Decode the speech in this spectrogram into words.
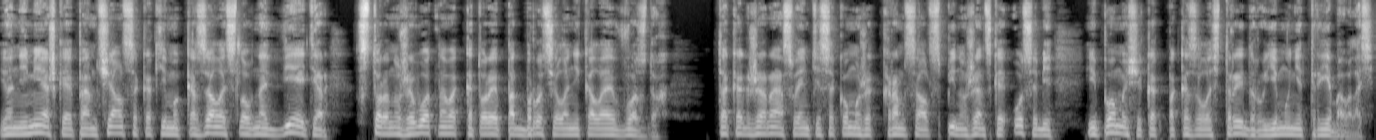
и он, не мешкая, помчался, как ему казалось, словно ветер, в сторону животного, которое подбросило Николая в воздух. Так как жара своим тесаком уже кромсал спину женской особи, и помощи, как показалось трейдеру, ему не требовалось.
